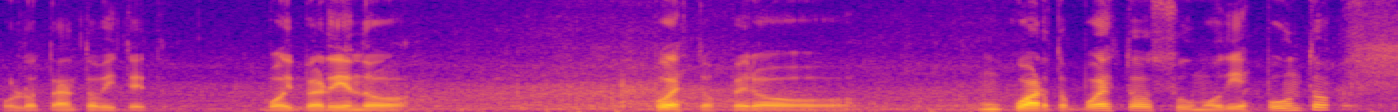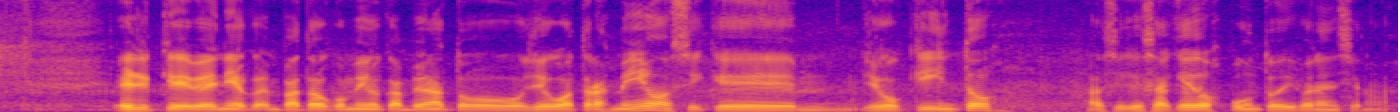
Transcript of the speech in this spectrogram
por lo tanto, viste, voy perdiendo puestos, pero un cuarto puesto, sumo 10 puntos. El que venía empatado conmigo el campeonato llegó atrás mío, así que mm, llegó quinto, así que saqué dos puntos de diferencia nomás.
